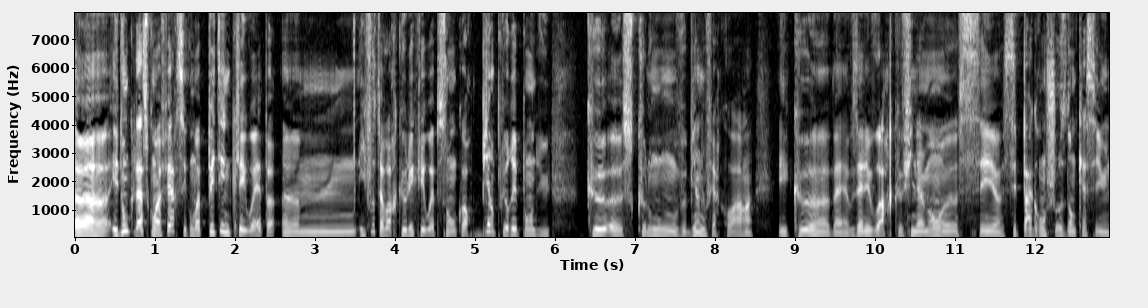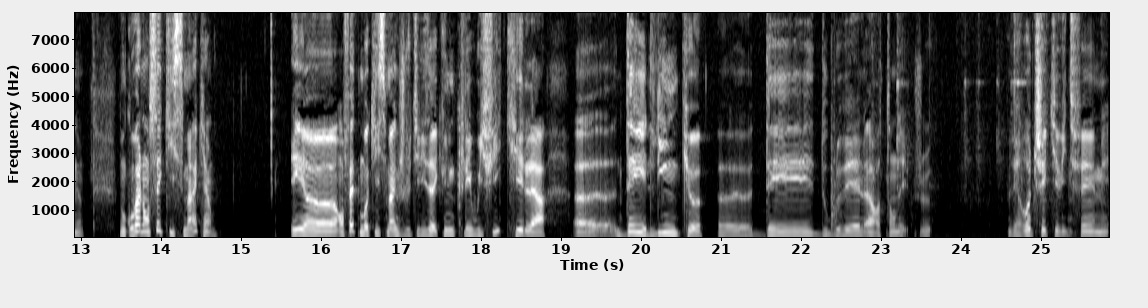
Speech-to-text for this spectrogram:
Euh, et donc là, ce qu'on va faire, c'est qu'on va péter une clé web. il faut savoir que les clés web sont encore bien plus répandues que ce que l'on veut bien nous faire croire, et que bah, vous allez voir que finalement, c'est pas grand chose d'en casser une. Donc on va lancer Kissmac. Et en fait, moi, Kissmac, je l'utilise avec une clé Wi-Fi qui est la D-Link DWL. Alors attendez, je vais rechecker vite fait, mais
